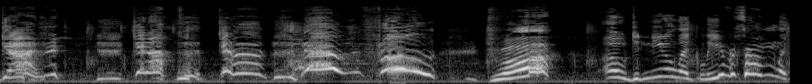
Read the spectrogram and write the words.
God! Get off! Get off! No, you fool! Draw? Oh, did Nino like leave or something? Like,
